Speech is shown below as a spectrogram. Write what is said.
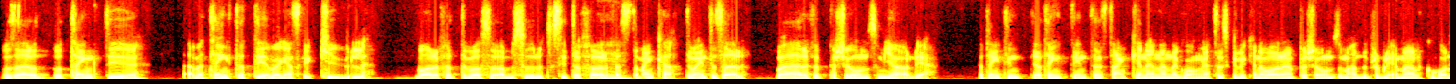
Och, så här, och, och tänkte ju jag tänkte att det var ganska kul. Bara för att det var så absurt att sitta och förfesta mm. med en katt. Det var inte så här, vad är det för person som gör det? Jag tänkte, inte, jag tänkte inte ens tanken en enda gång att det skulle kunna vara en person som hade problem med alkohol.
